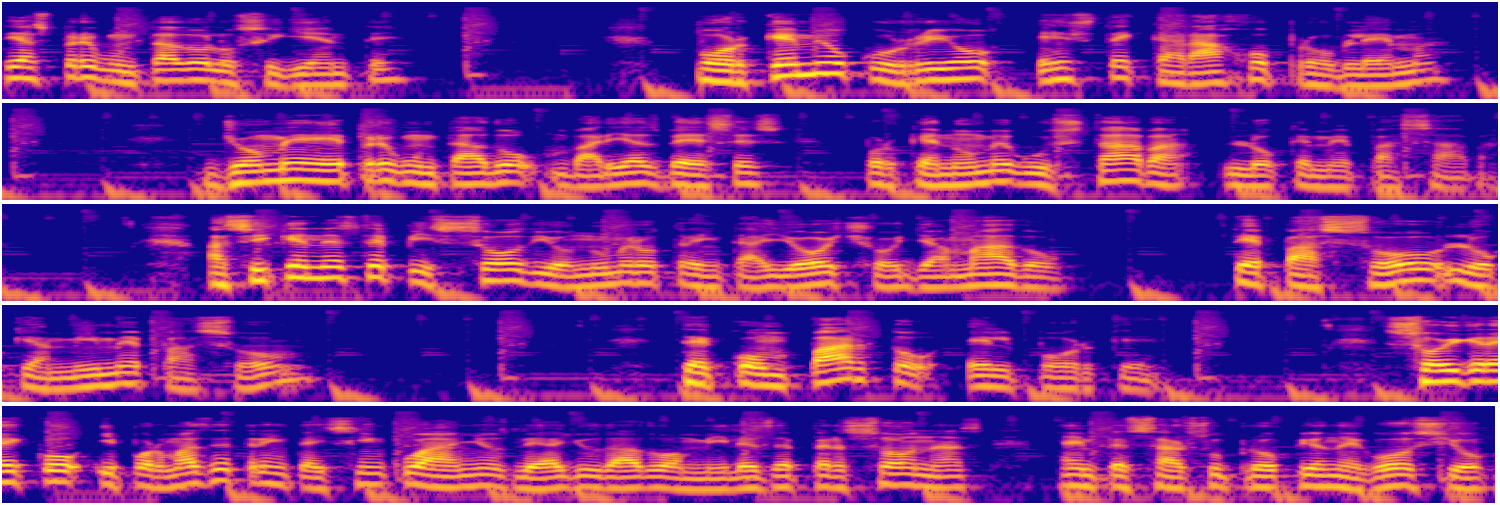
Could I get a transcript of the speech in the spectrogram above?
te has preguntado lo siguiente? ¿Por qué me ocurrió este carajo problema? Yo me he preguntado varias veces porque no me gustaba lo que me pasaba. Así que en este episodio número 38 llamado ¿Te pasó lo que a mí me pasó? Te comparto el por qué. Soy greco y por más de 35 años le he ayudado a miles de personas a empezar su propio negocio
